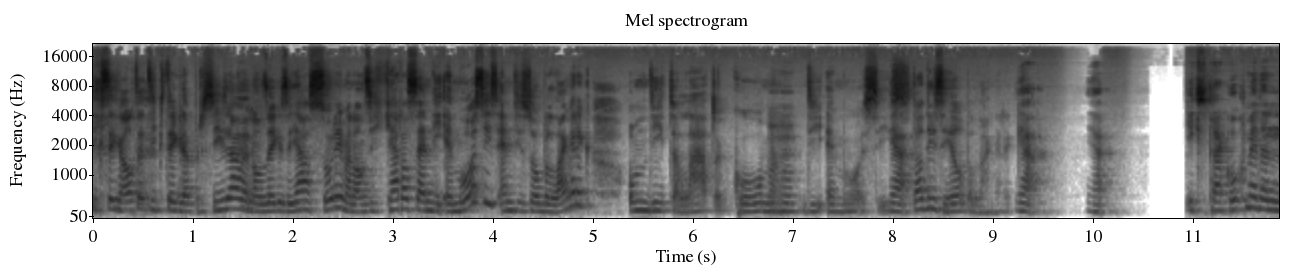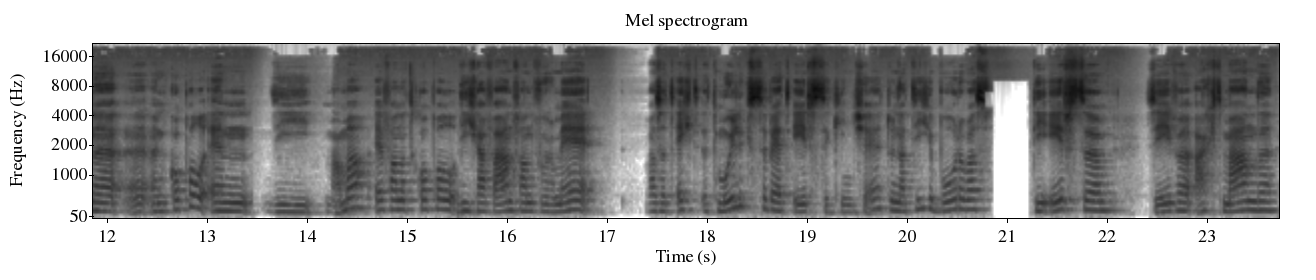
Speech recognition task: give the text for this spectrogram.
ik zeg altijd, ik trek dat precies aan en dan zeggen ze, ja, sorry, maar dan zeg ik, ja, dat zijn die emoties en het is zo belangrijk om die te laten komen, die emoties. Ja. Dat is heel belangrijk. Ja, ja. Ik sprak ook met een, eh, een koppel en die mama van het koppel die gaf aan van voor mij was het echt het moeilijkste bij het eerste kindje. Hè. Toen dat die geboren was, die eerste zeven, acht maanden,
